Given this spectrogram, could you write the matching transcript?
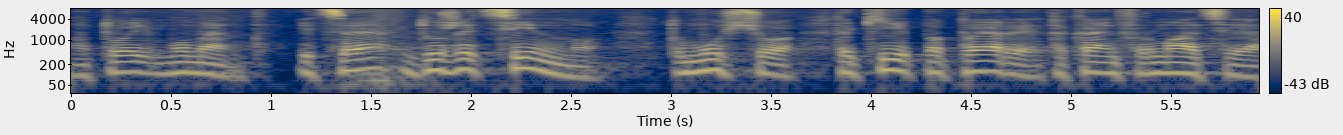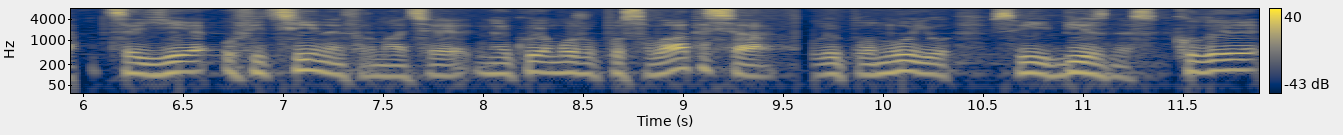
на той момент. І це дуже цінно, тому що такі папери, така інформація це є офіційна інформація, на яку я можу посилатися, коли планую свій бізнес. Коли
